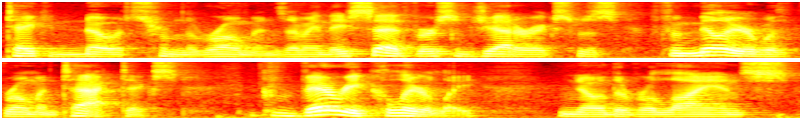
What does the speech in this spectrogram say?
taking notes from the Romans. I mean, they said Vercingetorix was familiar with Roman tactics very clearly. You know, the reliance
